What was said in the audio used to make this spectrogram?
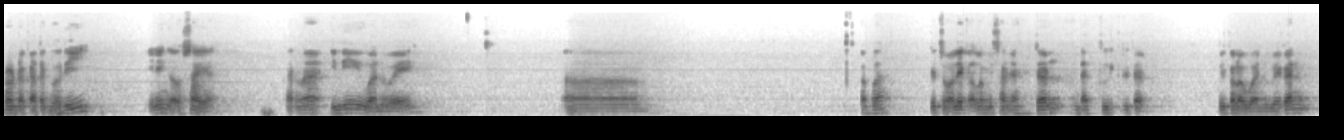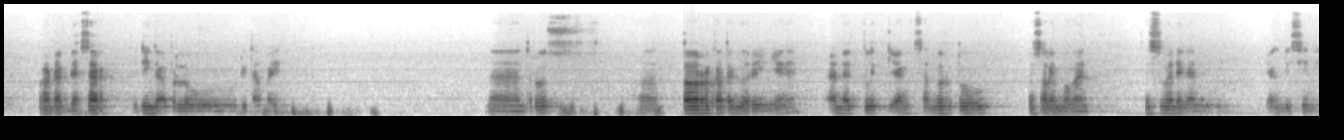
produk kategori ini nggak usah ya. Karena ini one way. Uh, apa kecuali kalau misalnya return anda klik return. Tapi kalau one way kan produk dasar jadi nggak perlu ditambahin. Nah terus uh, tor kategorinya anda klik yang sanur to Nusa Lembongan sesuai dengan yang di sini.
